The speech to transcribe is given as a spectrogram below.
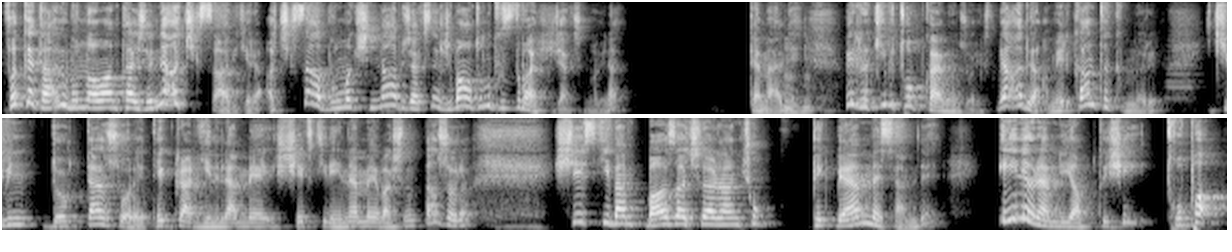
Fakat abi bunun avantajları ne açık saha bir kere. Açık saha bulmak için ne yapacaksın? Rebound olup hızlı başlayacaksın oyuna. Temelde. Hı hı. Ve rakibi top kaybına zorlayacaksın. Ve abi Amerikan takımları 2004'ten sonra tekrar yenilenmeye, Şevski ile yenilenmeye başladıktan sonra Şevski'yi ben bazı açılardan çok pek beğenmesem de en önemli yaptığı şey topa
